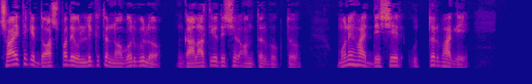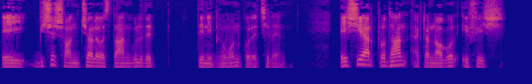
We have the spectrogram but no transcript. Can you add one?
ছয় থেকে দশ পদে উল্লিখিত নগরগুলো গালাতীয় দেশের অন্তর্ভুক্ত। মনে হয় দেশের উত্তরভাগে এই বিশেষ অঞ্চলে ও স্থানগুলিতে তিনি ভ্রমণ করেছিলেন। এশিয়ার প্রধান একটা নগর ইফিস,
